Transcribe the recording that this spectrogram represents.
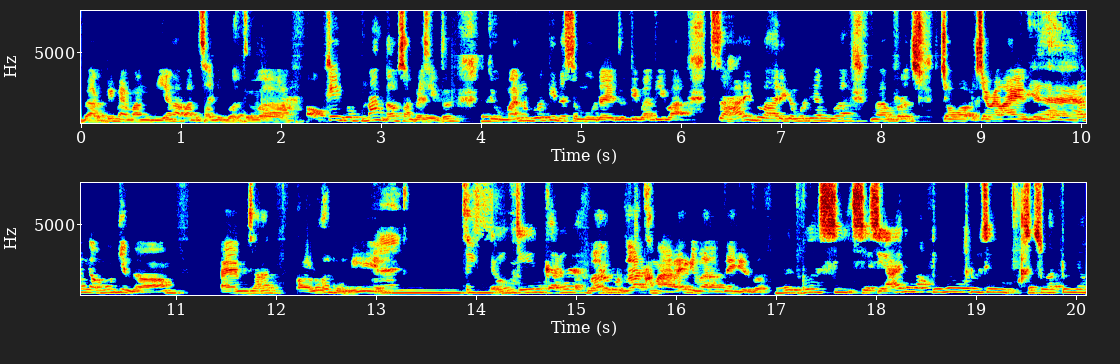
berarti memang dia nggak pantas aja buat gue. Oke, gue menangkap sampai situ. Cuman gue tidak semudah itu tiba-tiba sehari dua hari kemudian gue nge-approach cowok cewek lain. gitu. Iya. Kan nggak mungkin dong. Kayak misalkan kalau lu kan mungkin. Ya mungkin karena baru bergerak kemarin ibaratnya gitu. menurut gue sih sia-sia aja waktu lu ngurusin sesuatu yang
